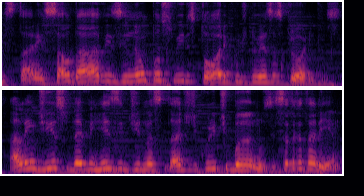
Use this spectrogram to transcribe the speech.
estarem saudáveis e não possuir histórico de doenças crônicas. Além disso, devem residir na cidade de Curitibanos, em Santa Catarina.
